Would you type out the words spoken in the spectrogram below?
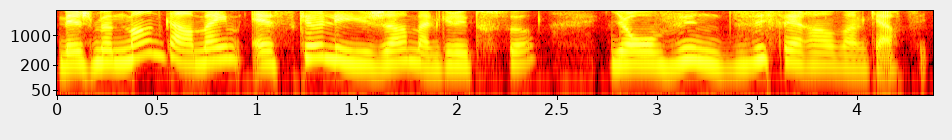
Mais je me demande quand même, est-ce que les gens, malgré tout ça, ils ont vu une différence dans le quartier?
